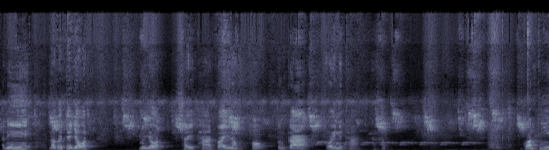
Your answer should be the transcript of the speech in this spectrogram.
อันนี้เราก็จะหยอดไม่หยอดใส่ถาดไว้เนาะเพราะต้นกล้าไว้ในถาดนะครับ ก่อนที่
